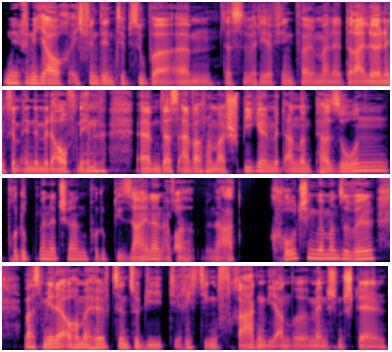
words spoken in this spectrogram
Nee, finde ich auch. Ich finde den Tipp super. Ähm, das werde ich auf jeden Fall meine drei Learnings am Ende mit aufnehmen. Ähm, das einfach nochmal spiegeln mit anderen Personen, Produktmanagern, Produktdesignern, einfach eine Art Coaching, wenn man so will. Was mir da auch immer hilft, sind so die, die richtigen Fragen, die andere Menschen stellen.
